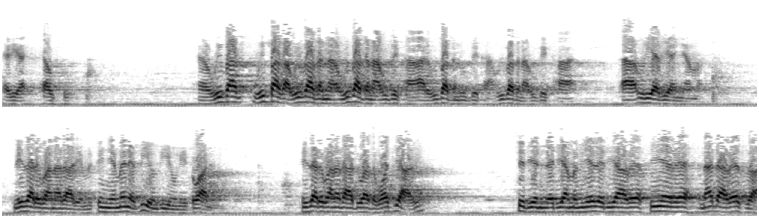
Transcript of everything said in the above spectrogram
အဲဒီက6ခုအဲဝိပဝိပကဝိပဒနာဝိပဒနာဥပ္ပခါဝိပဒနုပ္ပခါဝိပဒနာဥပ္ပခါအာဥရိယပြညာမှာနေသာရူပနာရတွေမစင်ញင်မဲနဲ့ပြီးုံပြီးုံလေးတွားတယ်နေသာရူပနာရသူကသဘောကျပြီဖြစ်ပြနေတဲ့တရားမမြဲတဲ့တရားပဲဆင်းရဲပဲအနတ္တပဲဆိုတာ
